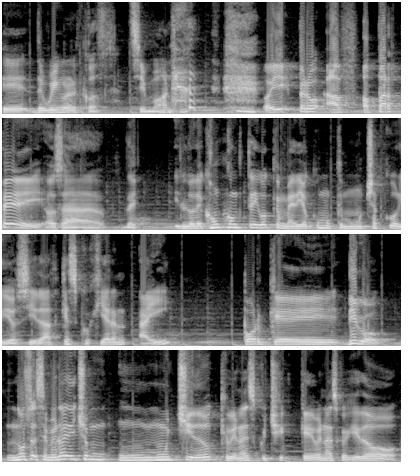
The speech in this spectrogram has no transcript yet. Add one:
The Wingard eh, Code, Simón. Oye, pero aparte, o sea, de, lo de Hong Kong te digo que me dio como que mucha curiosidad que escogieran ahí. Porque, digo, no sé, se me hubiera dicho muy chido que hubieran, que hubieran escogido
